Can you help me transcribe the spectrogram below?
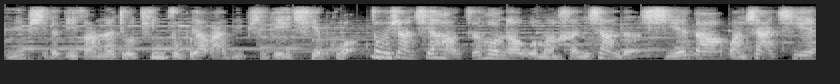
鱼皮的地方呢就停住，不要把鱼皮给切破。纵向切好之后呢，我们横向的斜刀往下切，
